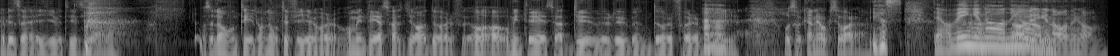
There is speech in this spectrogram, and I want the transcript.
Och det sa jag givetvis ja. Och så la hon till, hon är 84 år, om inte det är så att jag dör, om inte det är så att du Ruben dör före Aha. mig. Och så kan det också vara. Yes, det har vi ingen Ja, aning det har om. vi ingen aning om.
